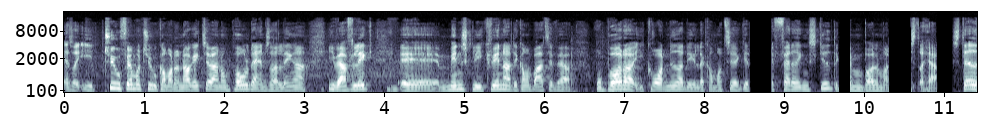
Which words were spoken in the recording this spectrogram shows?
altså i 2025 kommer der nok ikke til at være nogen pole dancer længere. I hvert fald ikke øh, menneskelige kvinder. Det kommer bare til at være robotter i kort nederdel, der kommer til at give Jeg fatter ikke en skid, det kan man bolle mig her. Stadig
